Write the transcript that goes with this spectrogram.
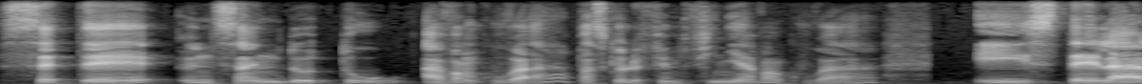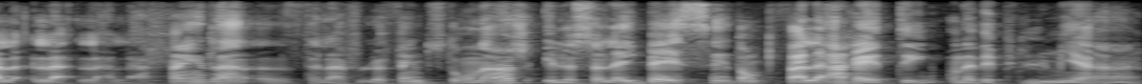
c'était une scène d'auto à Vancouver parce que le film finit à Vancouver. Et c'était la, fin, de la, fin du tournage et le soleil baissait, donc il fallait arrêter. On n'avait plus de lumière.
